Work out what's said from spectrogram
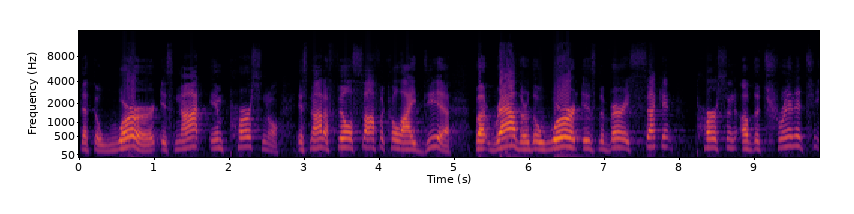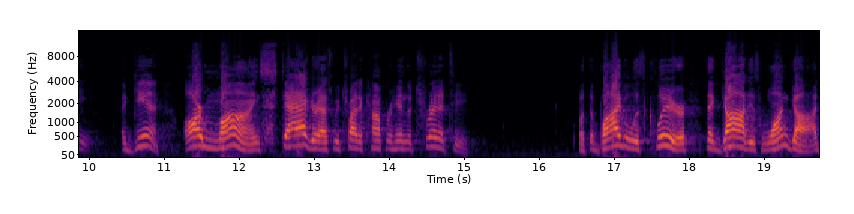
that the Word is not impersonal, it's not a philosophical idea, but rather the Word is the very second person of the Trinity. Again, our minds stagger as we try to comprehend the Trinity. But the Bible is clear that God is one God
